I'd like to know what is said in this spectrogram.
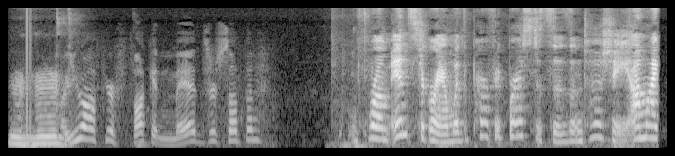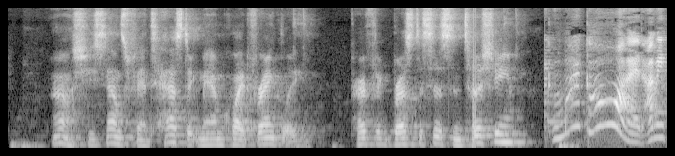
Mm-hmm. Are you off your fucking meds or something? from Instagram with the perfect breastises and tushy. I'm like, Oh, she sounds fantastic, ma'am, quite frankly. Perfect breastises and tushy. my God. I mean,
